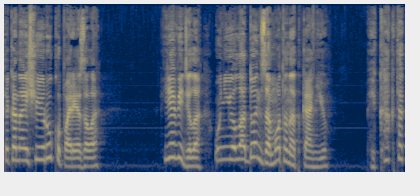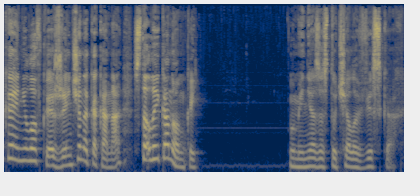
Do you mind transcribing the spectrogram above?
Так она еще и руку порезала. Я видела, у нее ладонь замотана тканью. И как такая неловкая женщина, как она, стала экономкой? У меня застучало в висках.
